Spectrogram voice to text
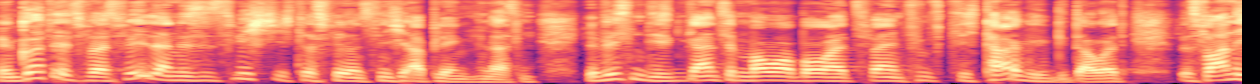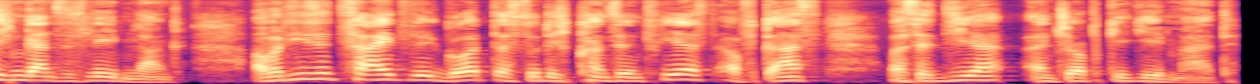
Wenn Gott etwas will, dann ist es wichtig, dass wir uns nicht ablenken lassen. Wir wissen, dieser ganze Mauerbau hat 52 Tage gedauert. Das war nicht ein ganzes Leben lang. Aber diese Zeit will Gott, dass du dich konzentrierst auf das, was er dir einen Job gegeben hat.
